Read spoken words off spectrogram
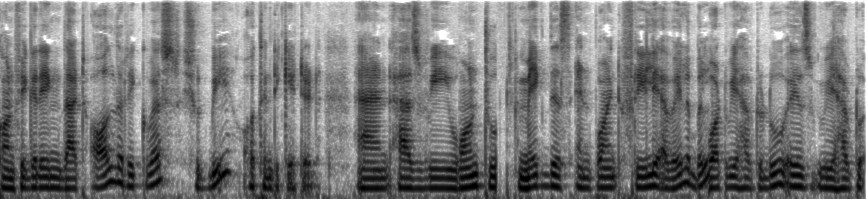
configuring that all the requests should be authenticated and as we want to make this endpoint freely available what we have to do is we have to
